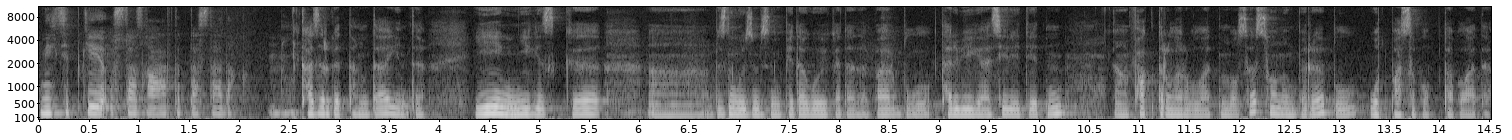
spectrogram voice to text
мектепке ұстазға артып тастадық. Қазіргі таңда енді ең негізгі біздің өзіміздің педагогикада да бар бұл тәрбиеге әсер ететін факторлар болатын болса соның бірі бұл отбасы болып табылады.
